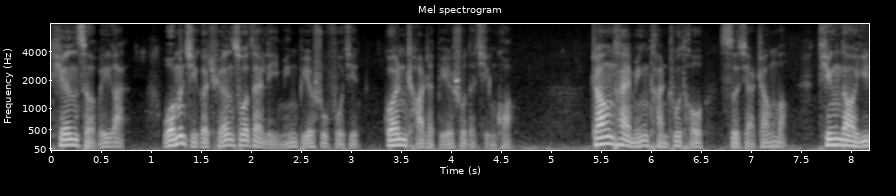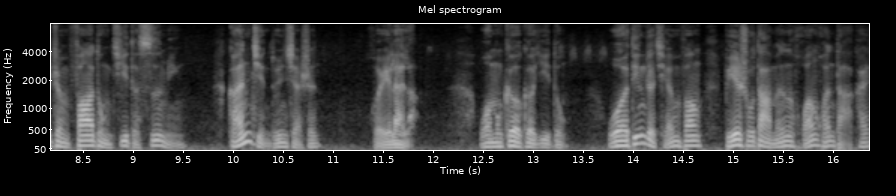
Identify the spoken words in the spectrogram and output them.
天色微暗，我们几个蜷缩在李明别墅附近，观察着别墅的情况。张太明探出头，四下张望，听到一阵发动机的嘶鸣，赶紧蹲下身，回来了。我们个个异动。我盯着前方，别墅大门缓缓打开，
